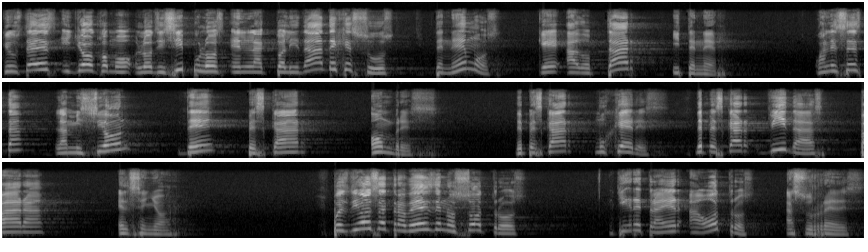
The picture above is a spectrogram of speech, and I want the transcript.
que ustedes y yo como los discípulos en la actualidad de Jesús, tenemos que adoptar y tener. ¿Cuál es esta? La misión de pescar hombres, de pescar mujeres, de pescar vidas para el Señor. Pues Dios a través de nosotros quiere traer a otros a sus redes.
